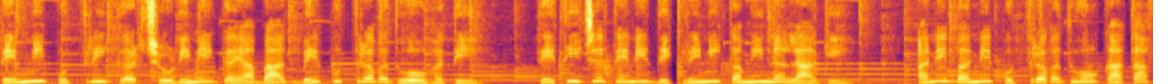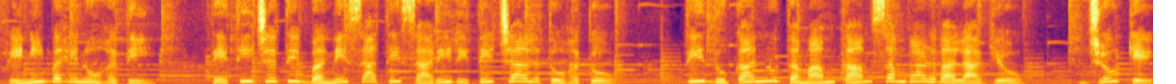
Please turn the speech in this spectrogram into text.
તેમની પુત્રી ઘર છોડીને ગયા બાદ બે પુત્રવધુઓ હતી. તેથી જ તેને દીકરીની કમી ન લાગી. અને બંને પુત્રવધુઓ કાકા ફેની બહેનો હતી. તેથી જ તે બંને સાથે સારી રીતે ચાલતો હતો. તે દુકાનનું તમામ કામ સંભાળવા લાગ્યો. જો કે,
